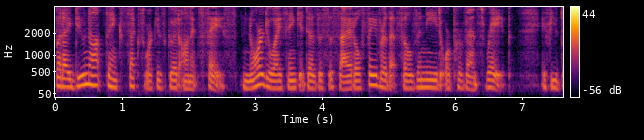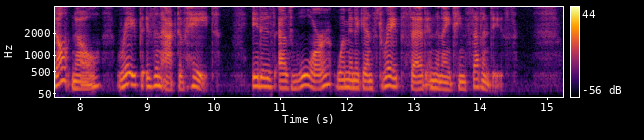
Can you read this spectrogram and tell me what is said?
but I do not think sex work is good on its face, nor do I think it does a societal favor that fills a need or prevents rape. If you don't know, rape is an act of hate. It is as war, Women Against Rape said in the 1970s.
